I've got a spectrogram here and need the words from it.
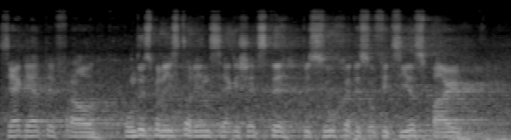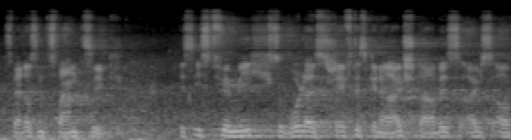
Sehr geehrte Frau Bundesministerin, sehr geschätzte Besucher des Offiziersball 2020. Es ist für mich sowohl als Chef des Generalstabes als auch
